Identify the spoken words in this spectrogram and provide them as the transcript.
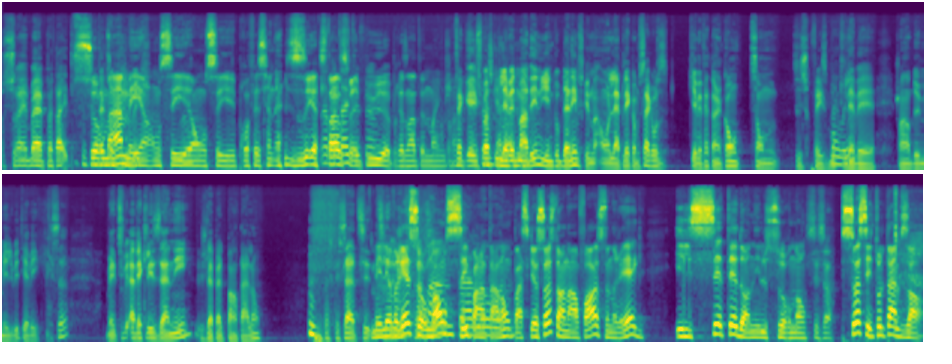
Sur un- ben, peut-être. Ça, c'est Sûrement, peut-être son mais on s'est, on s'est professionnalisé. À cette Ah, heure, ça peut-être, fait plus euh, présenter de même. Fait que je pense qu'il l'avait demandé il y a une couple d'années, parce qu'on l'appelait comme ça à cause qu'il avait fait un compte son, tu sais, sur Facebook. Ben il avait, genre en 2008, il avait écrit ça. Mais tu vois, avec les années, je l'appelle Pantalon. Parce que ça, Mais le vrai surnom, c'est Pantalon. Parce que ça, c'est un enfer, c'est une règle. Il s'était donné le surnom. C'est ça. Puis ça, c'est tout le temps bizarre.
